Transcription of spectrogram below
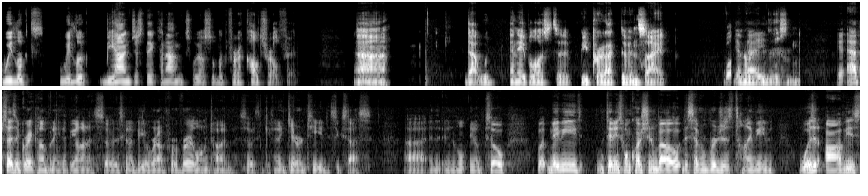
we looked, we looked beyond just the economics. We also looked for a cultural fit uh, that would enable us to be productive inside an Yeah, organization. Yeah, Absci is a great company to be honest. So it's going to be around for a very long time. So it's kind of guaranteed success. Uh, and, and you know, so but maybe Dennis, one question about the Seven Bridges timing. Was it obvious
